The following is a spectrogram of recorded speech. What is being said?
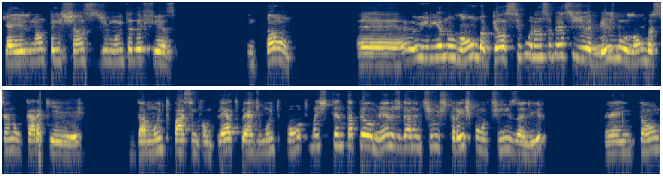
que aí ele não tem chance de muita defesa. Então, é, eu iria no Lomba pela segurança do SG, mesmo o Lomba sendo um cara que dá muito passe incompleto, perde muito ponto, mas tentar pelo menos garantir uns três pontinhos ali. É, então,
